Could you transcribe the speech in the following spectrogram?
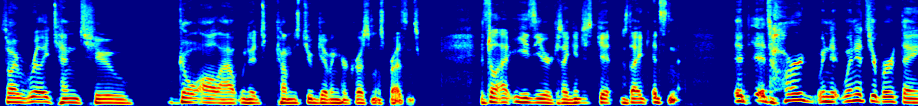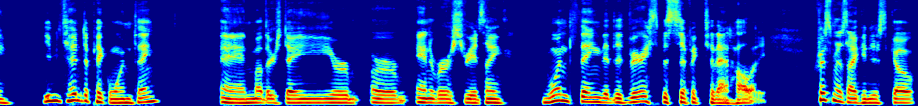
So I really tend to go all out when it comes to giving her Christmas presents. It's a lot easier because I can just get, it's like, it's, it, it's hard when it, when it's your birthday, you tend to pick one thing and Mother's Day or, or anniversary. It's like one thing that is very specific to that holiday. Christmas, I can just go,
